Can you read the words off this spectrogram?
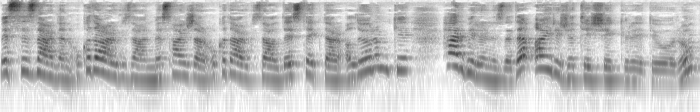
Ve sizlerden o kadar güzel mesajlar, o kadar güzel destekler alıyorum ki her birinize de ayrıca teşekkür ediyorum.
